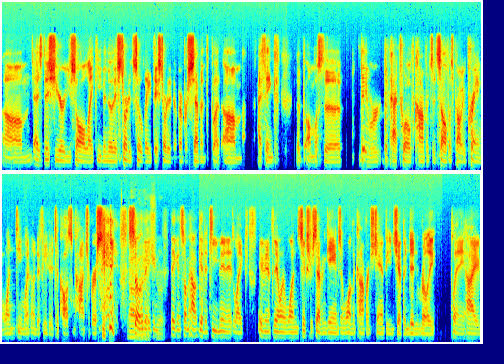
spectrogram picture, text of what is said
Um, as this year, you saw like even though they started so late, they started November 7th, but um, I think almost the they were the Pac-12 conference itself is probably praying one team went undefeated to cause some controversy, so oh, yeah, they can sure. they can somehow get a team in it. Like even if they only won six or seven games and won the conference championship and didn't really play any high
